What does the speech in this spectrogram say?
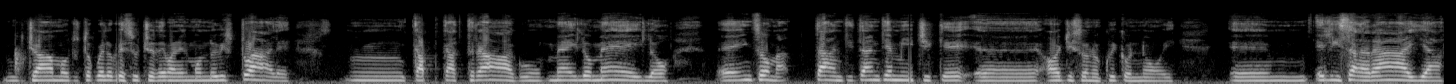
diciamo, tutto quello che succedeva nel mondo virtuale, mm, CapCat Ragu, Meilo Meilo, eh, insomma tanti tanti amici che eh, oggi sono qui con noi. Eh, Elisa Laraia,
